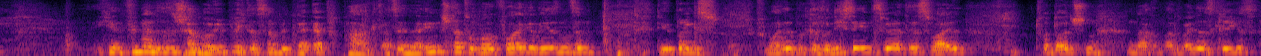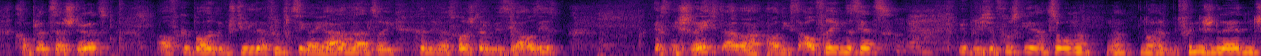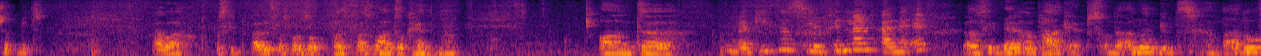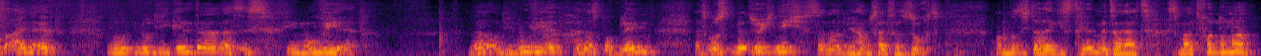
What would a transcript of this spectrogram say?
hier in Finnland ist es scheinbar üblich, dass man mit einer App parkt. Also in der Innenstadt, wo wir vorher gewesen sind, die übrigens für meine Begriffe nicht sehenswert ist, weil von Deutschen nach am Ende des Krieges komplett zerstört, aufgebaut im Stil der 50er Jahre. Also ich könnte mir das vorstellen, wie es hier aussieht. Ist nicht schlecht, aber auch nichts Aufregendes jetzt. Übliche Fußgängerzone, ne? nur halt mit finnischen Läden statt mit aber es gibt alles, was man, so, was, was man halt so kennt. Ne? Und äh, Und da gibt es hier in Finnland eine App, also es gibt mehrere Park-Apps. Unter anderem gibt es am Bahnhof eine App, nur, nur die gilt da, das ist die Movie-App. Ne? Und die Movie-App hat das Problem, das wussten wir natürlich nicht, sondern wir haben es halt versucht. Man muss sich da registrieren mit seiner Smartphone-Nummer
